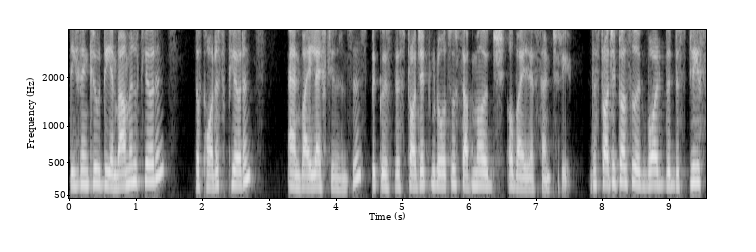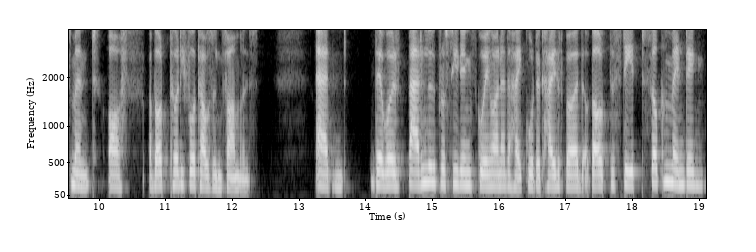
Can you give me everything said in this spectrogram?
These include the environmental clearance, the forest clearance, and wildlife clearances, because this project would also submerge a wildlife sanctuary. This project also involved the displacement of about 34,000 farmers. And there were parallel proceedings going on at the High Court at Hyderabad about the state circumventing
